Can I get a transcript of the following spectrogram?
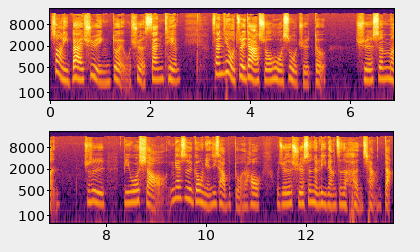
上礼拜去营队，我去了三天，三天我最大的收获是，我觉得学生们就是。比我小，应该是跟我年纪差不多。然后我觉得学生的力量真的很强大，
